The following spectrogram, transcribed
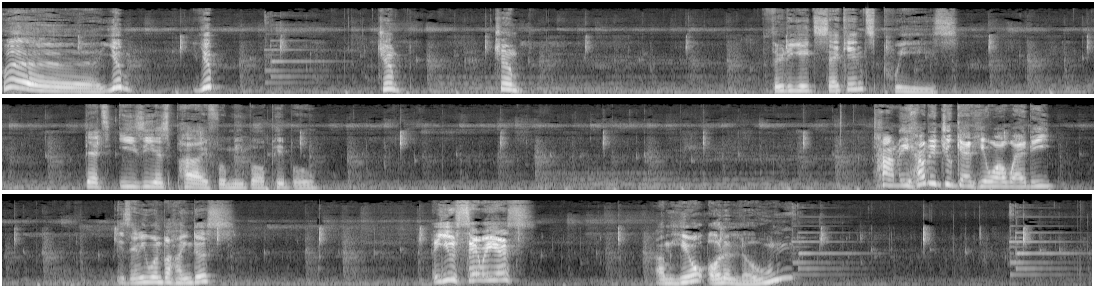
Whoa, yum, yum. Jump, jump. 38 seconds, please. That's easy as pie for Meatball Pitbull. Tommy, how did you get here already? Is anyone behind us? Are you serious? I'm here all alone?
